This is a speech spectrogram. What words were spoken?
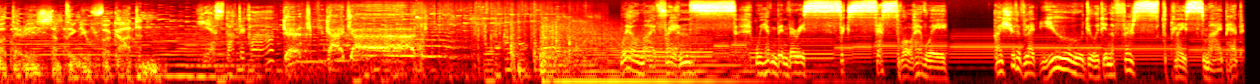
But there is something you've forgotten. Yes, Dr. Claw? Get Gadget! Well, my friends, we haven't been very successful, have we? I should have let you do it in the first place, my pet.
